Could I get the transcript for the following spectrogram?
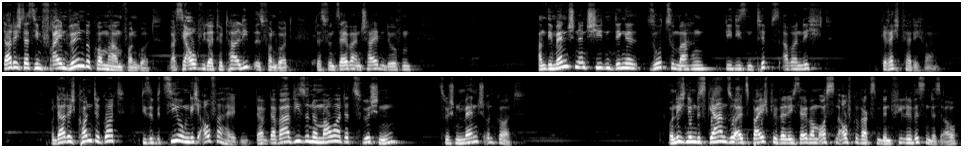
dadurch, dass sie einen freien Willen bekommen haben von Gott, was ja auch wieder total lieb ist von Gott, dass wir uns selber entscheiden dürfen, haben die Menschen entschieden, Dinge so zu machen, die diesen Tipps aber nicht gerechtfertigt waren. Und dadurch konnte Gott diese Beziehung nicht auferhalten. Da, da war wie so eine Mauer dazwischen, zwischen Mensch und Gott. Und ich nehme das gern so als Beispiel, weil ich selber im Osten aufgewachsen bin. Viele wissen das auch.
